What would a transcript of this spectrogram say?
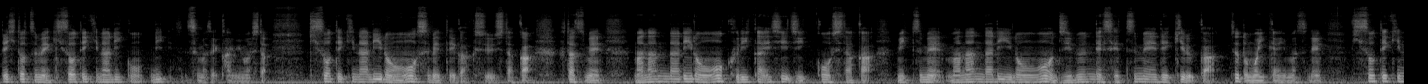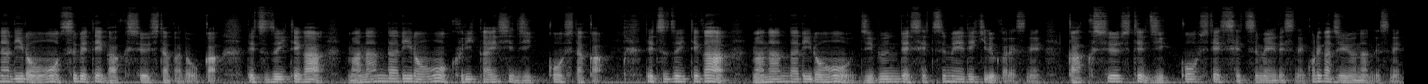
で、一つ目、基礎的な理論、すいません、噛みました。基礎的な理論をすべて学習したか。二つ目、学んだ理論を繰り返し実行したか。三つ目、学んだ理論を自分で説明できるか。ちょっともう一回言いますね。基礎的な理論をすべて学習したかどうか。で、続いてが、学んだ理論を繰り返し実行したか。で、続いてが、学んだ理論を自分で説明できるかですね。学習して実行して説明ですね。これが重要なんですね。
